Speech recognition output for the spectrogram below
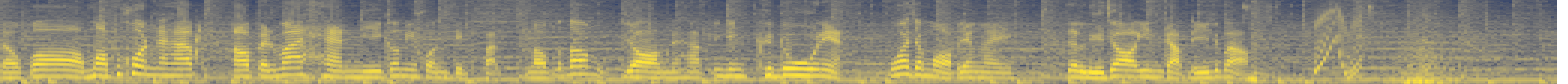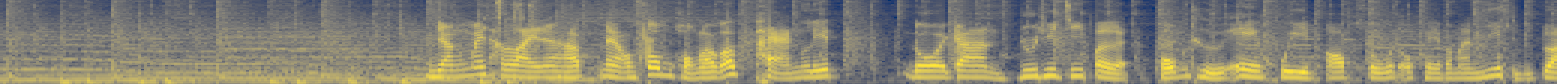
แล้วก็มอบทุกคนนะครับ เอาเป็นว่าแฮนด์นี้ก็มีคนติดฝัด เราก็ต้องยอมนะครับ จริงๆ คือดูเนี่ยว่าจะหมอบยังไง จะหรือจะออินกลับดีหรือเปล่า ยังไม่ทันไรนะครับ แมวส้มของเราก็แผงลิสโดยการ UTG เปิด ผมถือ A Queen of Suit โอเค ประมาณ 20บิ๊กไล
